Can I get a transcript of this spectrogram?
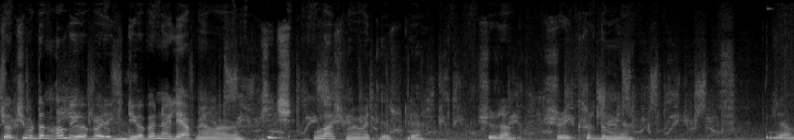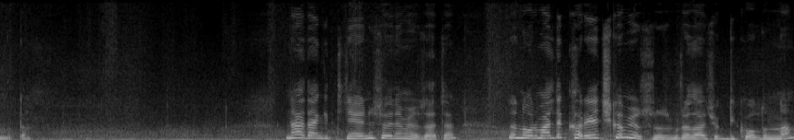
Çok kişi buradan alıyor böyle gidiyor. Ben öyle yapmıyorum abi. Hiç bulaşmıyorum etle sütle. Şuradan şurayı kırdım ya. Güzel buradan. Nereden yerini söylemiyor zaten. Da normalde karaya çıkamıyorsunuz buralar çok dik olduğundan.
